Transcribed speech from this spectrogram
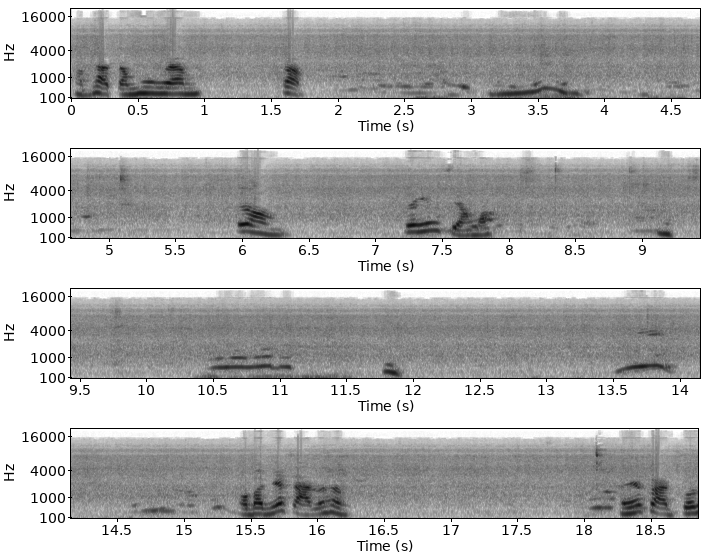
หอบถาดตำหงแลมกับพี่น้องได้ยินเสียงไหมขอบรรยากาศแล้วเรอ บรรยากาศฝน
